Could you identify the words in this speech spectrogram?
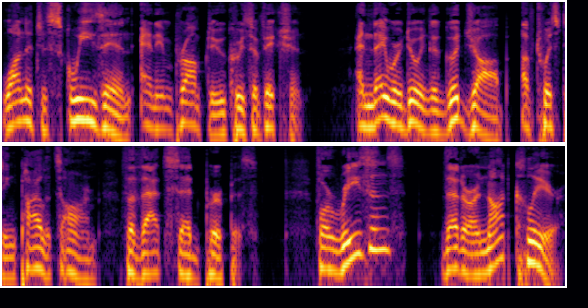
wanted to squeeze in an impromptu crucifixion, and they were doing a good job of twisting Pilate's arm for that said purpose. For reasons that are not clear,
